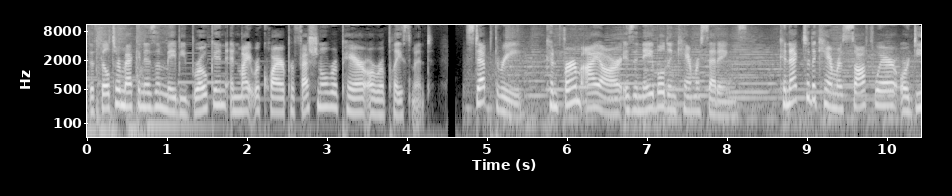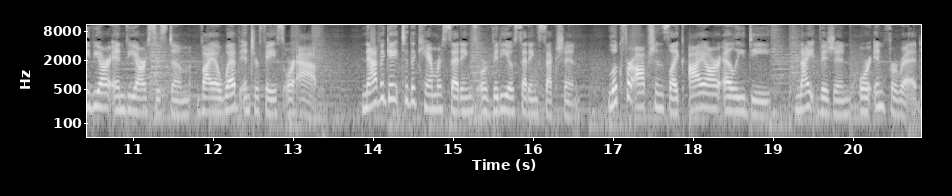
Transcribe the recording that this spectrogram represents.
the filter mechanism may be broken and might require professional repair or replacement. Step 3. Confirm IR is enabled in camera settings. Connect to the camera's software or DVR NVR system via web interface or app. Navigate to the camera settings or video settings section. Look for options like IR LED, night vision, or infrared.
